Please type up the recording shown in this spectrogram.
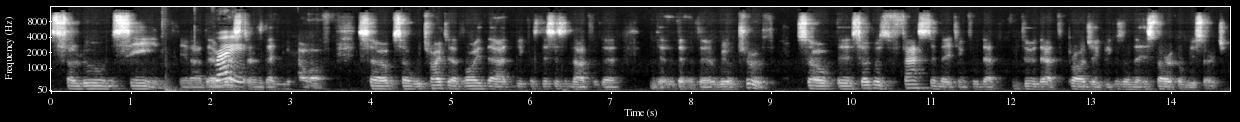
saloon scene you know the Right. westerns that you know of. So so we try to avoid that because this is not the the, the, the real truth. So uh, so it was fascinating to that do that project because of the historical research.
